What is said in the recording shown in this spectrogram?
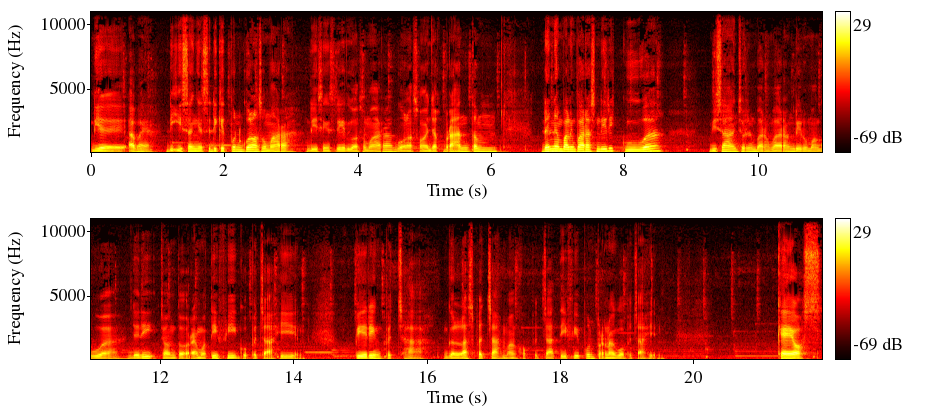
dia apa ya diisengin sedikit pun gue langsung marah. Diisengin sedikit gue langsung marah gue langsung ajak berantem. Dan yang paling parah sendiri gue bisa hancurin barang-barang di rumah gue jadi contoh remote TV gue pecahin. Piring pecah gelas pecah mangkok pecah TV pun pernah gue pecahin. Chaos.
